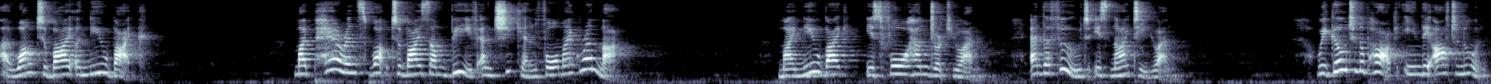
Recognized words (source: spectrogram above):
I want to buy a new bike. My parents want to buy some beef and chicken for my grandma. My new bike is 400 yuan, and the food is 90 yuan. We go to the park in the afternoon.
